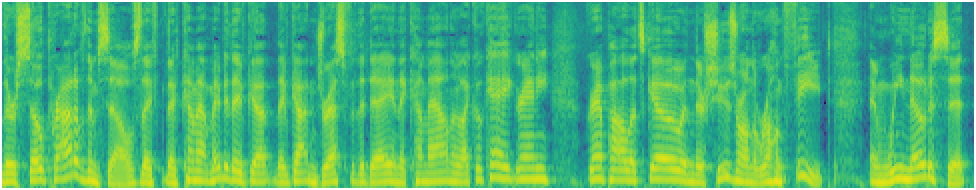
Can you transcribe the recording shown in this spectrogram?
They're so proud of themselves. They've, they've come out, maybe they've got, they've gotten dressed for the day and they come out and they're like, okay, granny, grandpa, let's go. And their shoes are on the wrong feet. And we notice it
